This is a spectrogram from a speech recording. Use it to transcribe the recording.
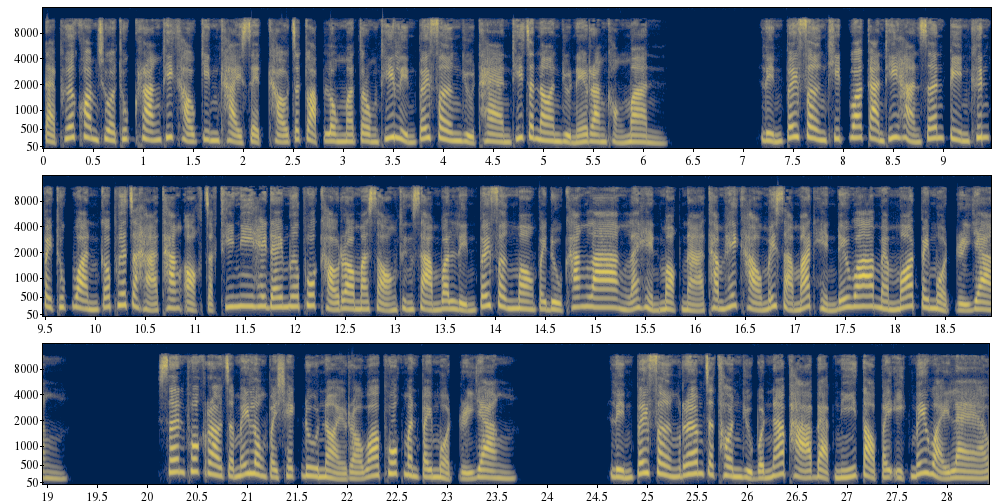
แต่เพื่อความชัวร์ทุกครั้งที่เขากินไข่เสร็จเขาจะกลับลงมาตรงที่หลินเป้ยเฟิงอยู่แทนที่จะนอนอยู่ในรังของมัน หลินเป้ยเฟิงคิดว่าการที่หานเซินปีนขึ้นไปทุกวันก็เพื่อจะหาทางออกจากที่นี่ให้ได้เมื่อพวกเขารอมา2-3ถึงสวันหลินเป้ยเฟิงมองไปดูข้างล่าง และเห็นหมอกหนาทำให้เขาไม่สามารถเห็นได้ว่าแมมมอดไปหมดหรือยัง เซินพวกเราจะไม่ลงไปเช็คดูหน่อยหรอว่าพวกมันไปหมดหรือยัง หลินเป้ยเฟิงเริ่มจะทนอยู่บนหน้าผาแบบนี้ต่อไปอีกไม่ไหวแล้ว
